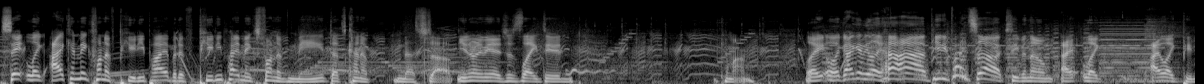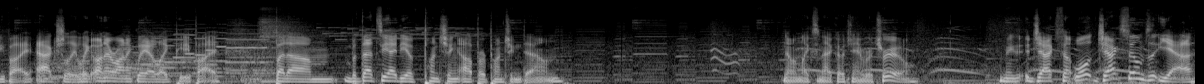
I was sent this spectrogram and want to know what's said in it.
say like I can make fun of PewDiePie, but if PewDiePie makes fun of me, that's kind of messed up. You know what I mean? It's just like, dude, come on. Like like I can be like, haha, PewDiePie sucks, even though I like I like PewDiePie actually. Like unironically, I like PewDiePie. But um, but that's the idea of punching up or punching down. No one likes an echo chamber. True. Jack's. Well, Jack's films. Yeah.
